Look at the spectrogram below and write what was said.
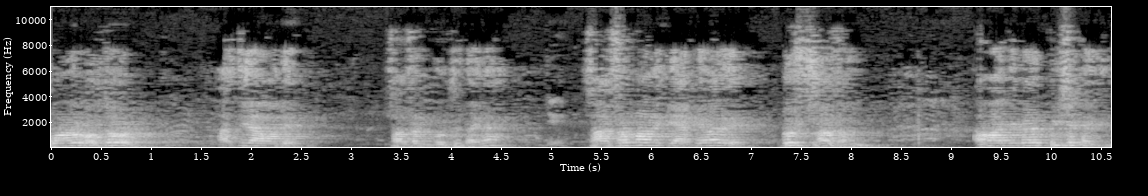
পনেরো বছর হাসিনা আমাদের শাসন করছে তাই না? শাসন মানে কি? একেবারে দুঃশাসন। আমার একেবারে পিছিয়ে খাইছে।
